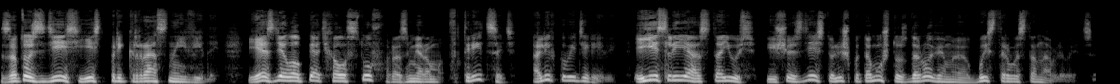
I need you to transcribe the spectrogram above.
Зато здесь есть прекрасные виды. Я сделал пять холстов размером в 30 оливковые деревья. И если я остаюсь еще здесь, то лишь потому, что здоровье мое быстро восстанавливается.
